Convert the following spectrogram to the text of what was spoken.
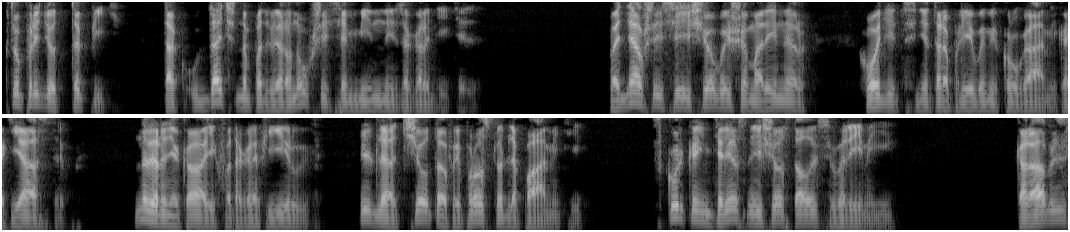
кто придет топить так удачно подвернувшийся минный заградитель. Поднявшийся еще выше маринер ходит неторопливыми кругами, как ястреб. Наверняка их фотографируют и для отчетов, и просто для памяти. Сколько, интересно, еще осталось времени. Корабль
